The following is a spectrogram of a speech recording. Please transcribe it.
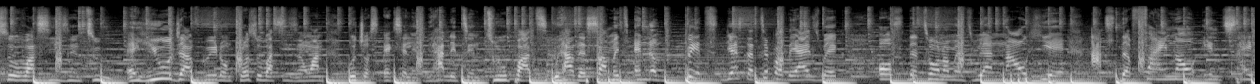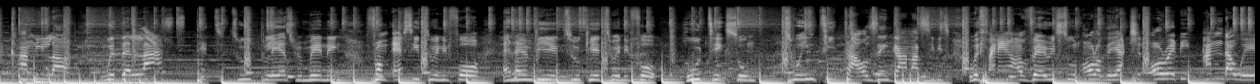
crossover season two. A huge upgrade on crossover season one, which was excellent. We had it in two parts. We have the summit and a bit, just the tip of the iceberg of the tournament. We are now here at the final inside Kanilam with the last 32 players remaining from FC24 and NBA 2K24 who takes home 20,000 Ghana. We'll be finding out very soon. All of the action already underway.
